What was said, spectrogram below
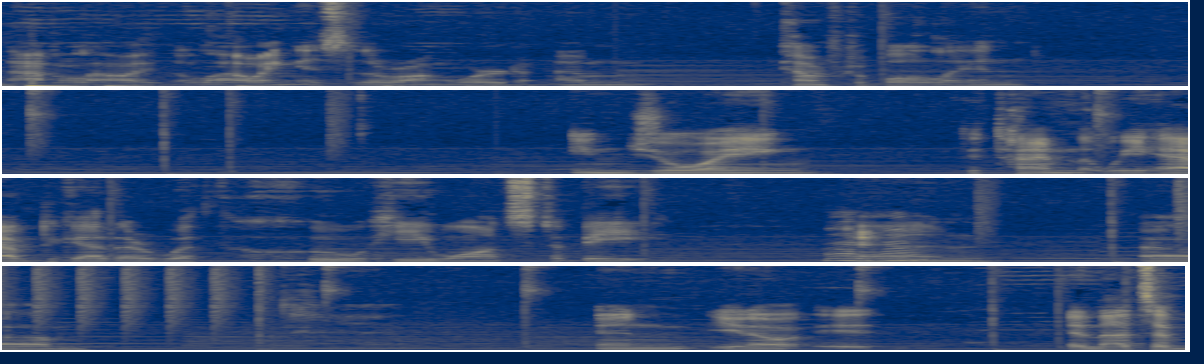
not allowing. Allowing is the wrong word. I'm comfortable in enjoying the time that we have together with who he wants to be, mm-hmm. and um, and you know it, and that's a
